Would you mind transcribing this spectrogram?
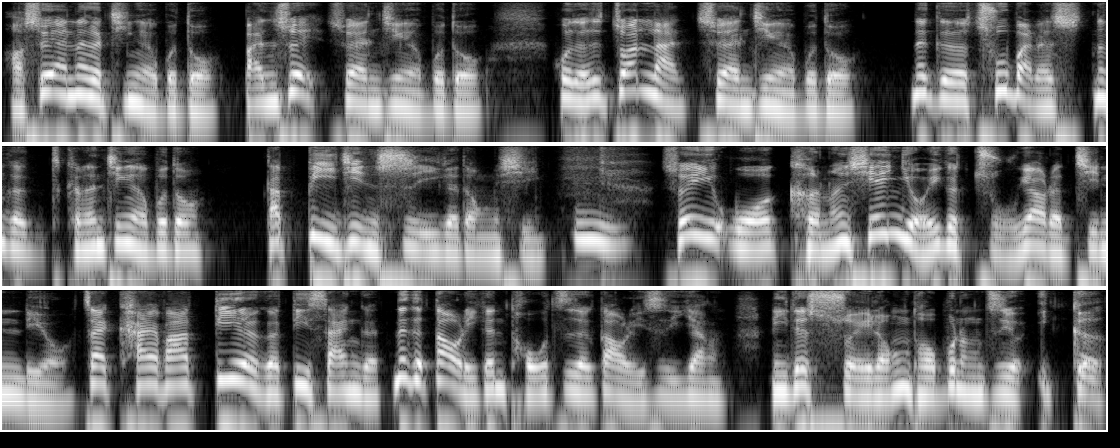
好，虽然那个金额不多，版税虽然金额不多，或者是专栏虽然金额不多，那个出版的那个可能金额不多。它毕竟是一个东西，嗯，所以我可能先有一个主要的金流，再开发第二个、第三个。那个道理跟投资的道理是一样，你的水龙头不能只有一个，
